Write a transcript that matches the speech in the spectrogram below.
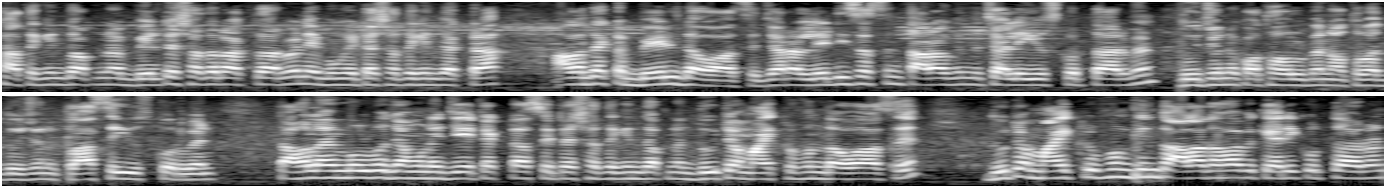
সাথে কিন্তু আপনার বেল্টের সাথে রাখতে পারবেন এবং এটার সাথে কিন্তু একটা আলাদা একটা বেল্ট দেওয়া আছে। যারা লেডিস আছেন, তারাও কিন্তু চাইলে ইউজ করতে পারবেন। দুজনে কথা বলবেন অথবা দুজন ক্লাসে ইউজ করবেন। তাহলে আমি বলব যেমন এই যে এটা একটা এটার সাথে কিন্তু আপনার দুইটা মাইক্রোফোন দেওয়া আছে। দুটো মাইক্রোফোন কিন্তু আলাদাভাবে ক্যারি করতে পারবেন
